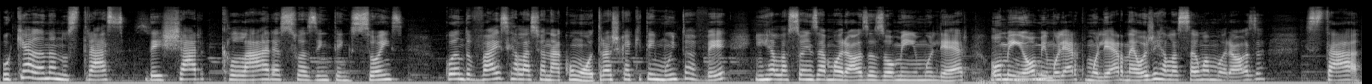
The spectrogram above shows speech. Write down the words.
O que a Ana nos traz, deixar claras suas intenções quando vai se relacionar com outro. Acho que aqui tem muito a ver em relações amorosas, homem e mulher, homem e uhum. homem, mulher com mulher, né? Hoje relação amorosa está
